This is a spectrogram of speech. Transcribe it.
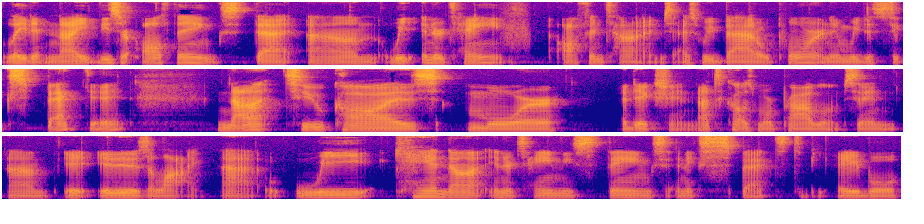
late at night. These are all things that um, we entertain oftentimes as we battle porn, and we just expect it not to cause more addiction, not to cause more problems. And um, it, it is a lie. Uh, we cannot entertain these things and expect to be able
